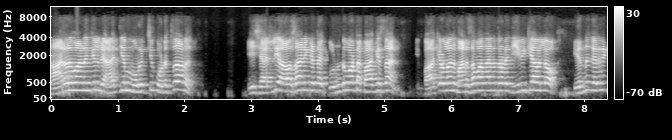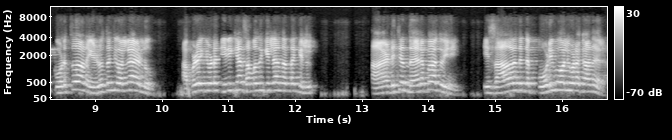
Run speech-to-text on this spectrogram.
ഭാരതമാണെങ്കിൽ രാജ്യം മുറിച്ചു കൊടുത്തതാണ്. ഈ ശല്യം അവസാനിക്കട്ടെ. കൊണ്ടുപോട്ടെ പാകിസ്ഥാൻ. ബാക്കിയുള്ളവന് മനസമാധാനത്തോടെ ജീവിക്കാമല്ലോ എന്ന് കരുതി കൊടുത്തതാണ്. എഴുപത്തഞ്ച് ഉള്ളൂ അപ്പോഴേക്കും ഇവിടെ ജീവിക്കാൻ സമ്മതിക്കില്ല എന്നുണ്ടെങ്കിൽ അടിച്ച് നേരപ്പാക്കും ഇനി. ഈ സാധനത്തിന്റെ പൊടി പോലും ഇവിടെ കാണുകയില്ല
